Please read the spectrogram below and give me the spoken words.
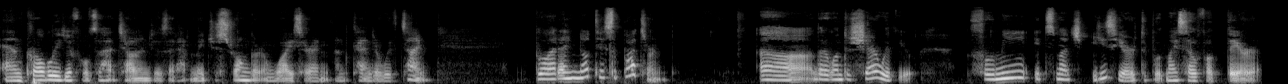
And probably you've also had challenges that have made you stronger and wiser and, and kinder with time. But I noticed a pattern uh, that I want to share with you. For me, it's much easier to put myself out there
